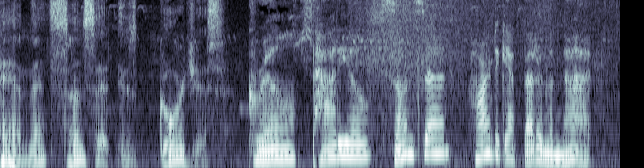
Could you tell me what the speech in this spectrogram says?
Man, that sunset is gorgeous. Grill, patio, sunset. Hard to get better than that.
